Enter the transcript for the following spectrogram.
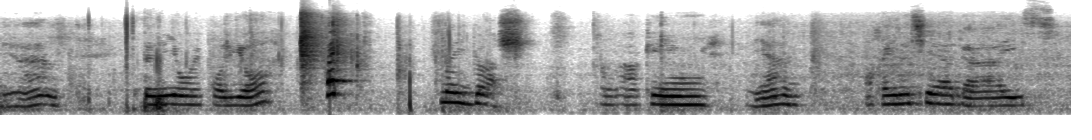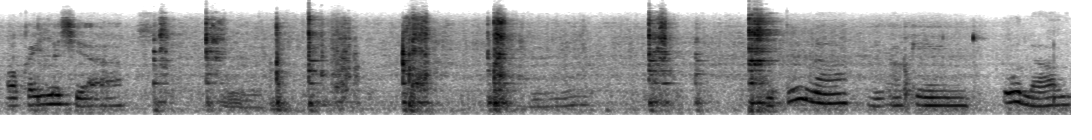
Ayan. Ito yung repolyo. Ay! My gosh. Ang aking, ayan. Okay na siya, guys. Okay na siya. Ayan. Ito na ang aking ulam.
